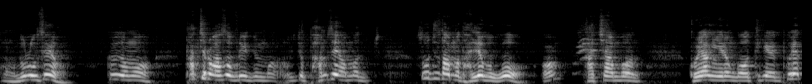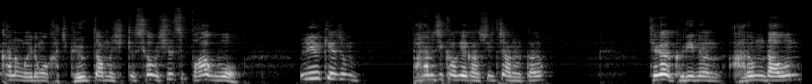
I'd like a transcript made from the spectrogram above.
어, 놀러 오세요. 그래서 뭐 단체로 와서 우리 좀, 뭐, 좀 밤새 한번 소주도 한번 달려보고 어 같이 한번 고양이 이런 거 어떻게 포획하는 거 이런 거 같이 교육도 한번 시켜 서로 실습도 하고 이렇게 좀 바람직하게 갈 수 있지 않을까요? 제가 그리는 아름다운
